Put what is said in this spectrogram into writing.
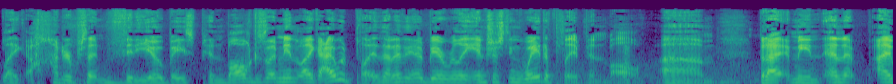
like 100% video based pinball? Because I mean, like I would play that. I think that'd be a really interesting way to play pinball. Um, but I, I mean, and I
